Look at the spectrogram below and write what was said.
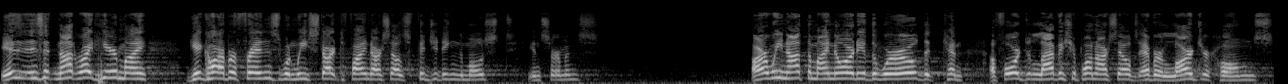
Is, it not right here, my Gig Harbor friends, when we start to find ourselves fidgeting the most in sermons? Are we not the minority of the world that can afford to lavish upon ourselves ever larger homes,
